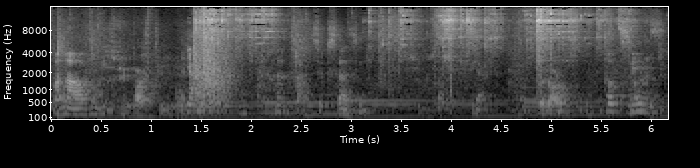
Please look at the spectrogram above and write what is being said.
Vanavond. dus weer. Ja. Succes. Ja. Bedankt. Tot ziens.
